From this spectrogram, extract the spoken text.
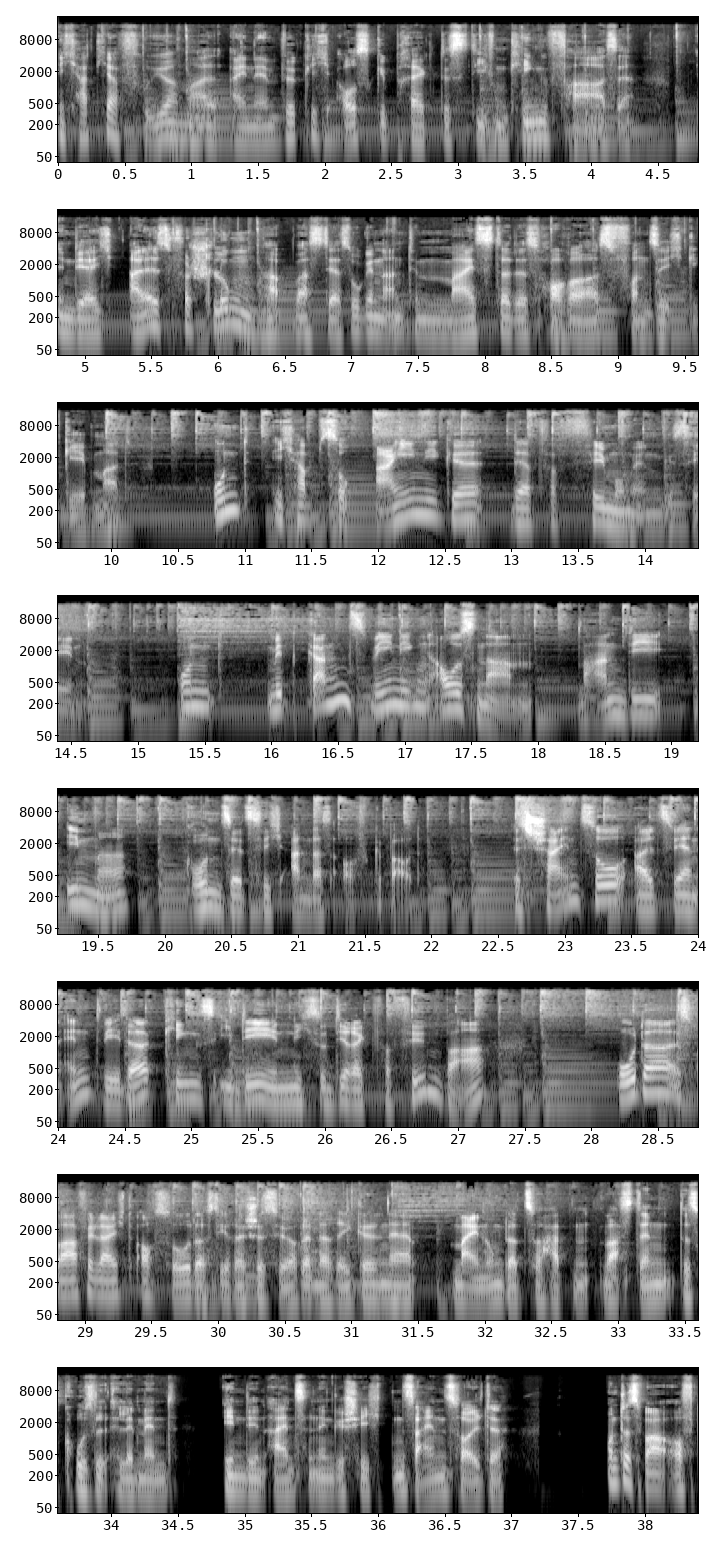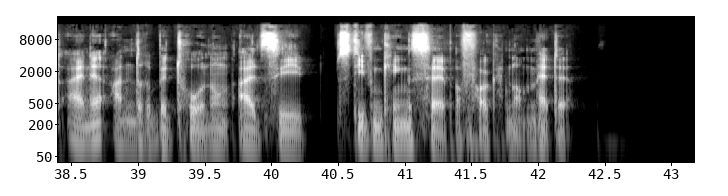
Ich hatte ja früher mal eine wirklich ausgeprägte Stephen King-Phase, in der ich alles verschlungen habe, was der sogenannte Meister des Horrors von sich gegeben hat. Und ich habe so einige der Verfilmungen gesehen. Und mit ganz wenigen Ausnahmen waren die immer grundsätzlich anders aufgebaut. Es scheint so, als wären entweder Kings Ideen nicht so direkt verfilmbar oder es war vielleicht auch so, dass die Regisseure in der Regel eine Meinung dazu hatten, was denn das Gruselelement in den einzelnen Geschichten sein sollte. Und es war oft eine andere Betonung, als sie Stephen King selber vorgenommen hätte.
